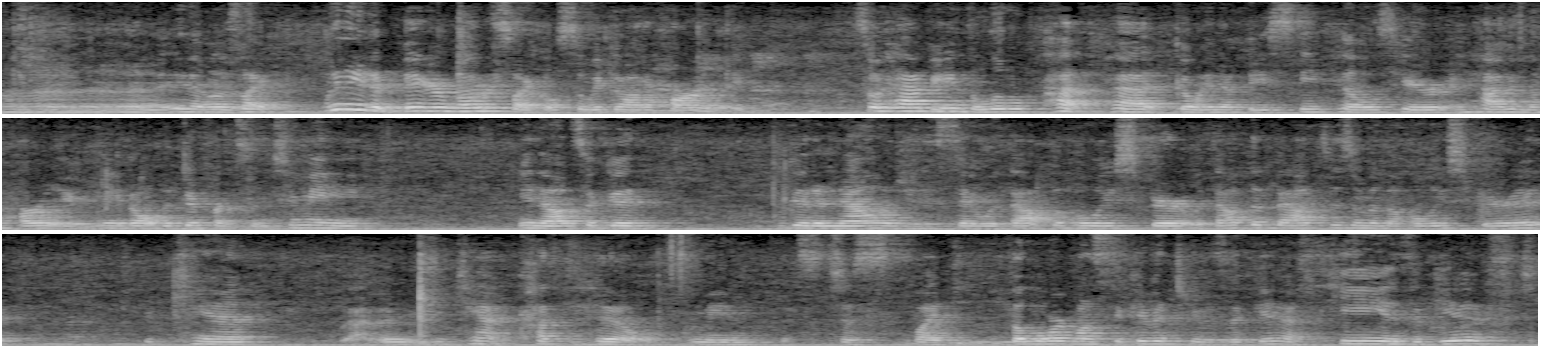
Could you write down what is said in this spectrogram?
uh, you know, it was like we need a bigger motorcycle, so we got a Harley. So having the little putt putt going up these steep hills here and having the Harley made all the difference. And to me, you know, it's a good good analogy to say without the Holy Spirit, without the baptism of the Holy Spirit, you can't I mean, you can't cut the hill. I mean, it's just like the Lord wants to give it to you as a gift. He is a gift.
